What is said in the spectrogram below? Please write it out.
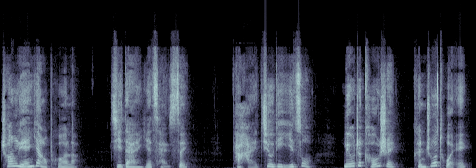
窗帘咬破了，鸡蛋也踩碎，它还就地一坐，流着口水啃桌腿。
